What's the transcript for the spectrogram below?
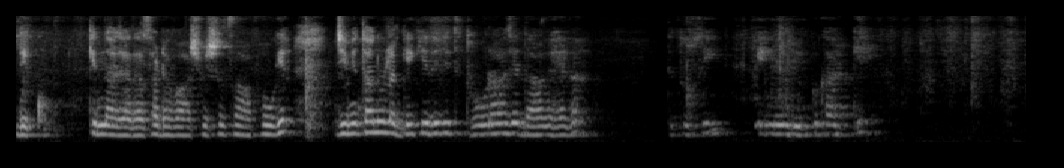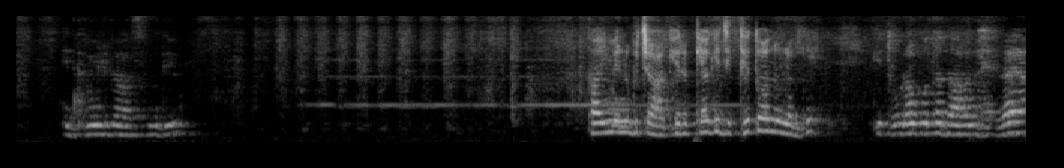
ਦੇਖੋ, ਕਿੰਨਾ ਜ਼ਿਆਦਾ ਸਾਡਾ ਵਾਸ਼ ਵੇਸ਼ਨ ਸਾਫ਼ ਹੋ ਗਿਆ। ਜਿਵੇਂ ਤੁਹਾਨੂੰ ਲੱਗੇ ਕਿ ਇਹਦੇ ਵਿੱਚ ਥੋੜਾ ਜਿਹਾ ਦਾਗ ਹੈਗਾ, ਤੇ ਤੁਸੀਂ ਇਹਨੂੰ ਡਿਪ ਕਰਕੇ ਇਦਾਂ ਵੀ ਲਗਾ ਸਕਦੇ ਹੋ। ਤਾਂ ਹੀ ਮੈਨੂੰ ਬਚਾ ਕੇ ਰੱਖਿਆ ਕਿ ਜਿੱਥੇ ਤੁਹਾਨੂੰ ਲੱਗੇ ਕਿ ਥੋੜਾ ਬਹੁਤਾ ਦਾਗ ਹੈਗਾ ਆ,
